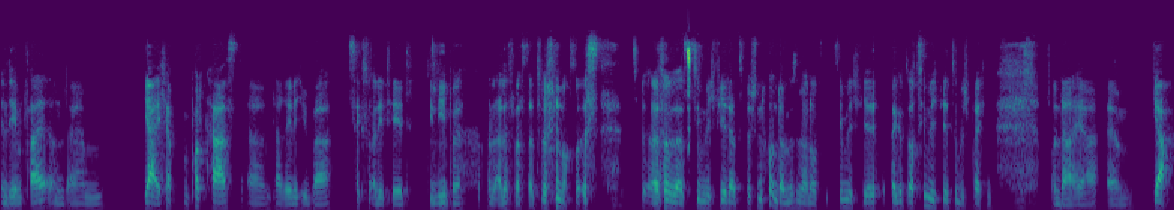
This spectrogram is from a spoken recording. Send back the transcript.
in dem Fall. Und ähm, ja, ich habe einen Podcast, äh, da rede ich über Sexualität, die Liebe und alles, was dazwischen noch so ist. Also da ist ziemlich viel dazwischen und da müssen wir noch ziemlich viel, da gibt es auch ziemlich viel zu besprechen. Von daher, ähm, ja,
